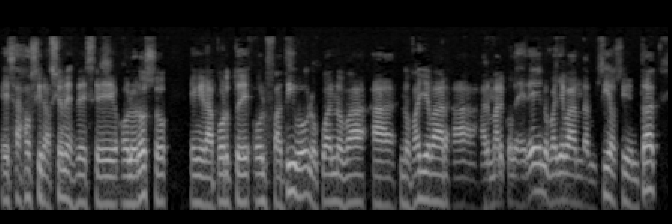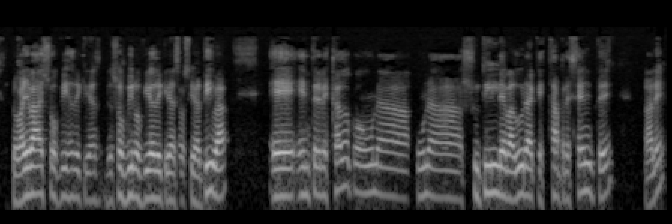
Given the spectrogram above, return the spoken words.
esas oscilaciones de ese oloroso en el aporte olfativo, lo cual nos va a, nos va a llevar a- al marco de Jerez, nos va a llevar a Andalucía Occidental, nos va a llevar a esos vinos viejos de crianza oxidativa, eh, entremezclado con una, una sutil levadura que está presente, ¿vale?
